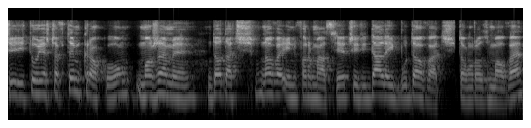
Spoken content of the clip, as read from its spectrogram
Czyli tu jeszcze w tym kroku możemy dodać nowe informacje, czyli dalej budować tą rozmowę.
